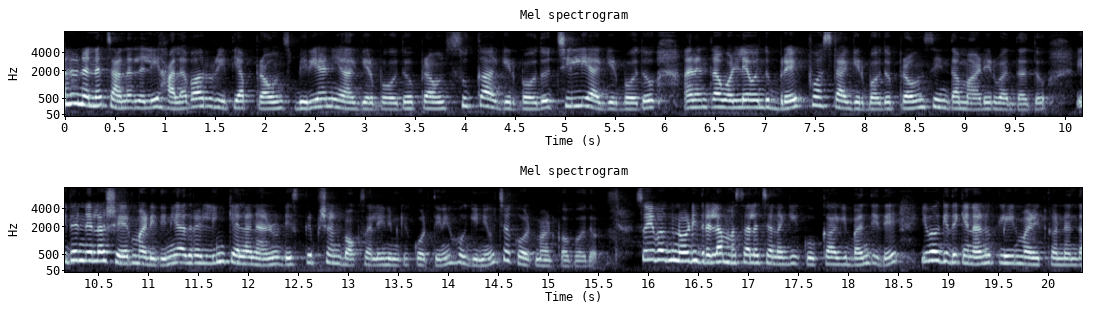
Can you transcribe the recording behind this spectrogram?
ನನ್ನ ಚಾನಲಲ್ಲಿ ಹಲವಾರು ರೀತಿಯ ಪ್ರೌನ್ಸ್ ಬಿರಿಯಾನಿ ಆಗಿರ್ಬೋದು, ಪ್ರೌನ್ಸ್ ಸುಕ್ಕ ಆಗಿರ್ಬೋದು, ಚಿಲ್ಲಿ ಆಗಿರ್ಬೋದು, ಆನಂತರ ಒಳ್ಳೆಯ ಒಂದು ಬ್ರೇಕ್ಫಾಸ್ಟ್ ಆಗಿರ್ಬೋದು ಪ್ರೌನ್ಸಿಂದ ಮಾಡಿರುವಂಥದ್ದು. ಇದನ್ನೆಲ್ಲ ಶೇರ್ ಮಾಡಿದ್ದೀನಿ. ಅದರ ಲಿಂಕ್ ಎಲ್ಲ ನಾನು ಡಿಸ್ಕ್ರಿಪ್ಷನ್ ಬಾಕ್ಸಲ್ಲಿ ನಿಮಗೆ ಕೊಡ್ತೀನಿ. ಹೋಗಿ ನೀವು ಚೆಕ್ಔಟ್ ಮಾಡ್ಕೋಬೋದು. ಸೊ, ಇವಾಗ ನೋಡಿದ್ರಲ್ಲ, ಮಸಾಲ ಚೆನ್ನಾಗಿ ಕುಕ್ ಆಗಿ ಬಂದಿದೆ. ಇವಾಗ ಇದಕ್ಕೆ ನಾನು ಕ್ಲೀನ್ ಮಾಡಿಟ್ಕೊಂಡಂಥ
